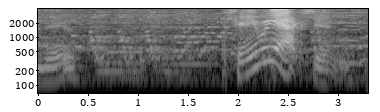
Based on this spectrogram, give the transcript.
Do. Chain reactions.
